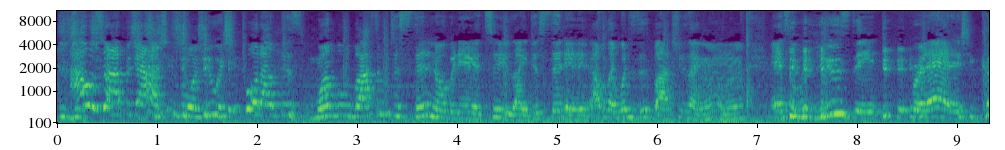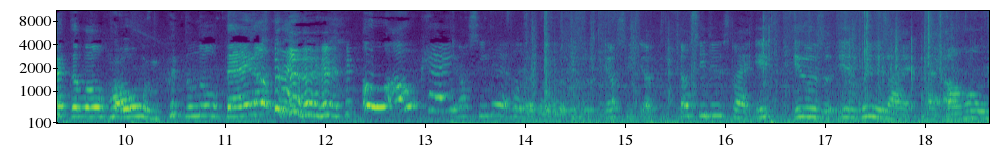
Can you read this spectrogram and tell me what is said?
I was trying to figure out how she was going to do it. She pulled out this one little box. It was just sitting over there too, like just sitting. And I was like, "What is this box?" She was like, mm-hmm. and so we used it for that. And she cut the little hole and put the little thing. I was like, "Oh, okay." Y'all see that? Hold on, hold on, hold on. Y'all see y'all, y'all see this? Like it, it was it really like like a whole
